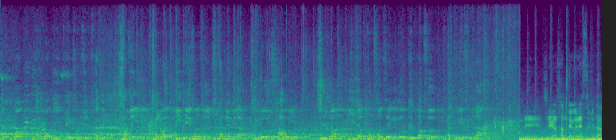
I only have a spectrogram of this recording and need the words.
8번, 8번 이태희 선수 축하드립니다. 3위 8번 이태희 선수 축하드립니다. 그리고 4위 7번 이정섭 선수에게도 큰 박수 부탁드리겠습니다. 네, 제가 3등을 했습니다.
